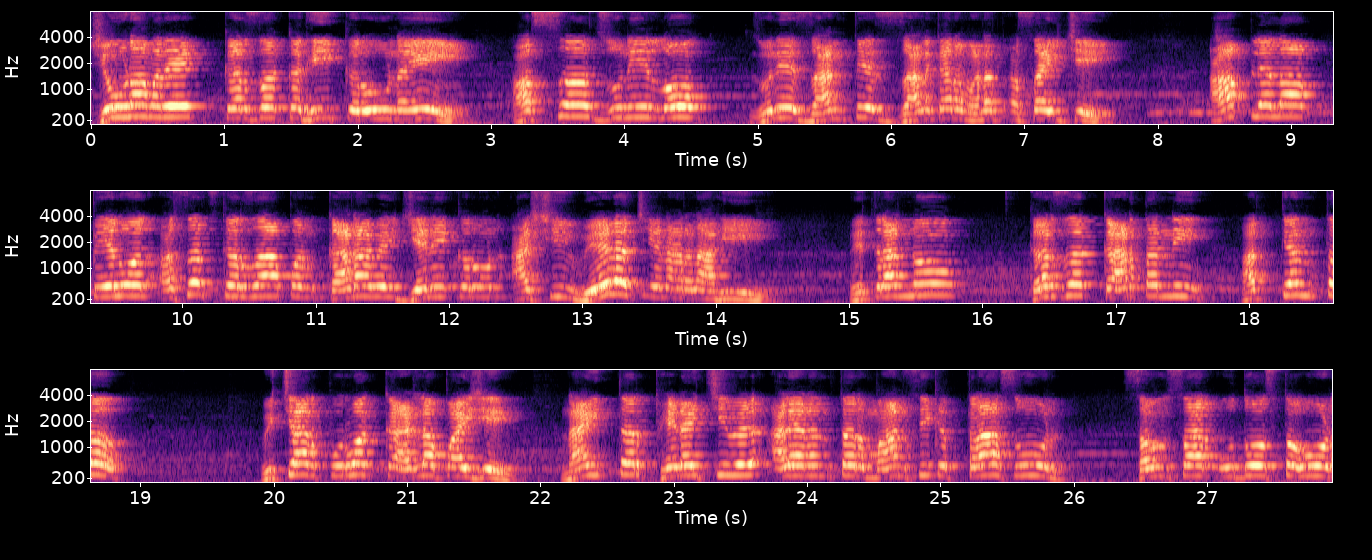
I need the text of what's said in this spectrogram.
जीवनामध्ये कर्ज कधी करू नये असं जुने लोक जुने जाणते जाणकार म्हणत असायचे. आपल्याला पेलवल असंच कर्ज आपण काढावे जेणेकरून अशी वेळच येणार नाही. मित्रांनो कर्ज काढताना अत्यंत विचारपूर्वक काढला पाहिजे. नाहीतर फेडायची वेळ आल्यानंतर मानसिक त्रास होऊन संसार उद्ध्वस्त होऊन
